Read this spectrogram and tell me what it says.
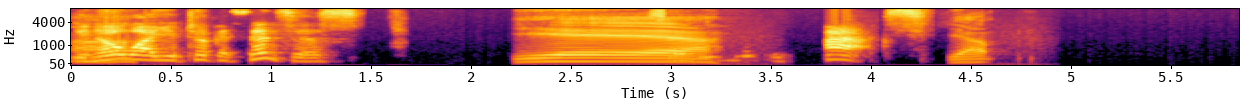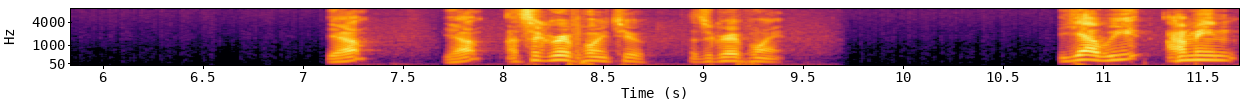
you know why you took a census Yeah. so Yep. Yep. Yep. That's a great point too. That's a great point. Yeah, we I mean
